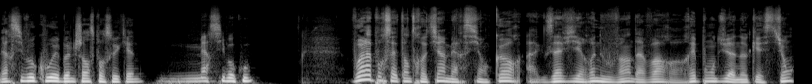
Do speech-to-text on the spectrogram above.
Merci beaucoup et bonne chance pour ce week-end. Merci beaucoup. Voilà pour cet entretien, merci encore à Xavier Renouvin d'avoir répondu à nos questions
